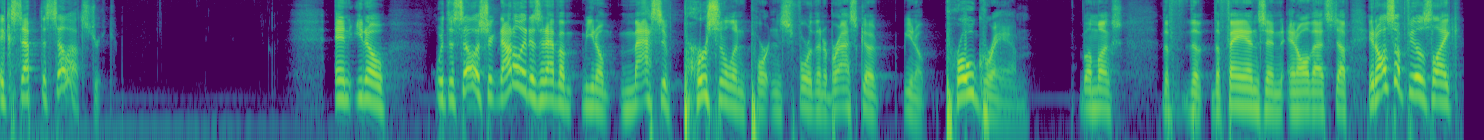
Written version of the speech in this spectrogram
except the sellout streak. And you know, with the sellout streak, not only does it have a you know massive personal importance for the Nebraska you know program amongst the the, the fans and and all that stuff, it also feels like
